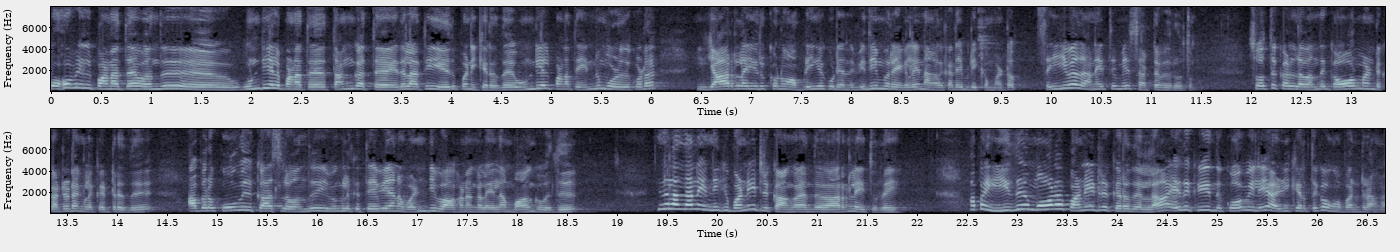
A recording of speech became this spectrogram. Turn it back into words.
கோவில் பணத்தை வந்து உண்டியல் பணத்தை தங்கத்தை இதெல்லாத்தையும் இது பண்ணிக்கிறது? உண்டியல் பணத்தை எண்ணும் பொழுது கூட யாரெல்லாம் இருக்கணும் அப்படிங்கக்கூடிய அந்த விதிமுறைகளை நாங்கள் கடைபிடிக்க மாட்டோம். செய்வது அனைத்துமே சட்டவிரோதம். சொத்துக்களில் வந்து கவர்மெண்ட் கட்டடங்களை கட்டுறது அப்புறம் கோவில் காசில் வந்து இவங்களுக்கு தேவையான வண்டி வாகனங்களை எல்லாம் வாங்குவது இதெல்லாம் தானே இன்றைக்கி பண்ணிகிட்ருக்காங்க அந்த அறநிலைத்துறை அப்போ இது மூல பண்ணிட்டு இருக்கிறதெல்லாம் எதுக்கு இந்த கோவிலே அழிக்கிறதுக்கு அவங்க பண்ணுறாங்க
